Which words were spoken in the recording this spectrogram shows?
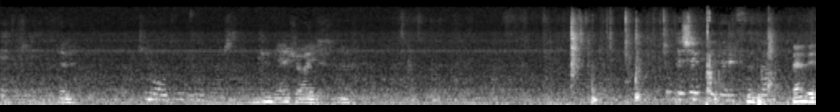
Evet. Evet. Kim olduğunu bilmiyoruz. Bilmeyen şair. Evet. Çok teşekkür ederim. Ben de e,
